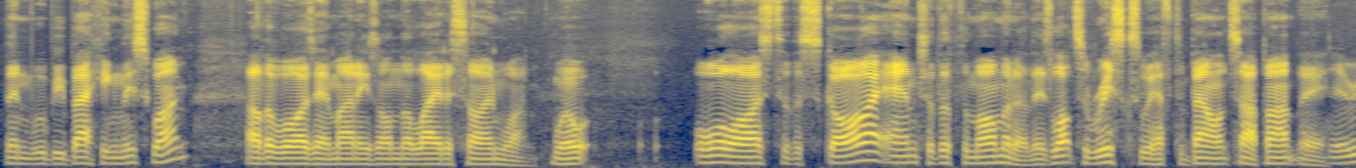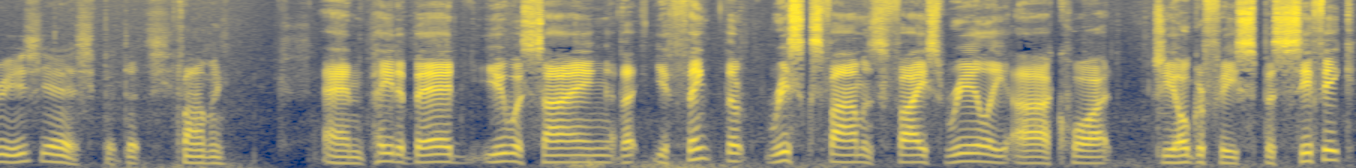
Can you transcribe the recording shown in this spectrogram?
then we'll be backing this one. Otherwise, our money's on the later sown one. Well, all eyes to the sky and to the thermometer. There's lots of risks we have to balance up, aren't there? There is, yes, but that's farming. And Peter Baird, you were saying that you think the risks farmers face really are quite geography specific.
